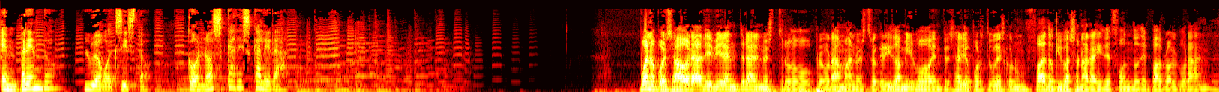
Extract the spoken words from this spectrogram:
Emprendo, luego existo. Con Óscar Escalera. Bueno, pues ahora debiera entrar en nuestro programa nuestro querido amigo empresario portugués con un fado que iba a sonar ahí de fondo de Pablo Alborán.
